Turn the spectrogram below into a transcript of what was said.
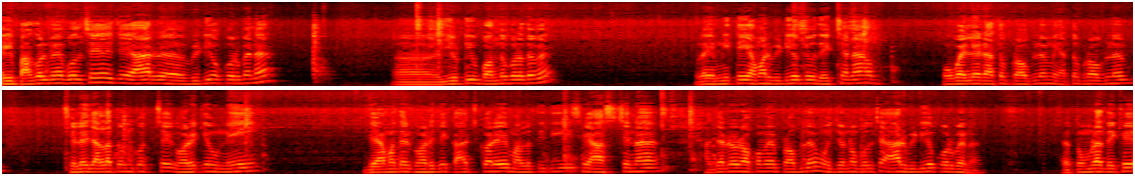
এই পাগল মেয়ে বলছে যে আর ভিডিও করবে না। ইউটিউব বন্ধ করে দেবে। এমনিতেই আমার ভিডিও কেউ দেখছে না। মোবাইলের এত প্রবলেম এত প্রবলেম ছেলে জ্বালাতন করছে, ঘরে কেউ নেই। যে আমাদের ঘরে যে কাজ করে, মালতী দি, সে আসছে না। হাজারো রকমের প্রবলেম ওই জন্য বলছে আর ভিডিও করবে না। তোমরা দেখে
